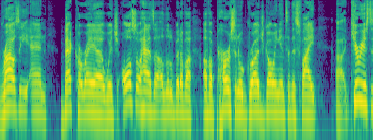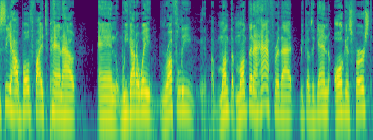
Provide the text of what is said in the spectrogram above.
Rousey and Bethe Correia, which also has a, a, little bit of a of a personal grudge going into this fight. Uh, curious to see how both fights pan out, and we gotta wait roughly a month month and a half for that because again, August first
